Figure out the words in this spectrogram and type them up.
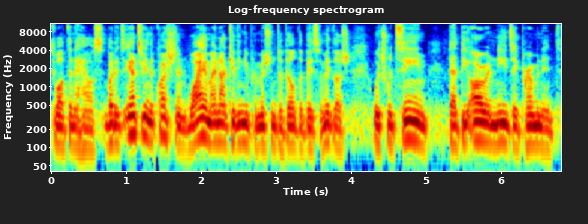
dwelt in a house. But it's answering the question, why am I not giving you permission to build the Beis HaMikdash, which would seem that the Aron needs a permanent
